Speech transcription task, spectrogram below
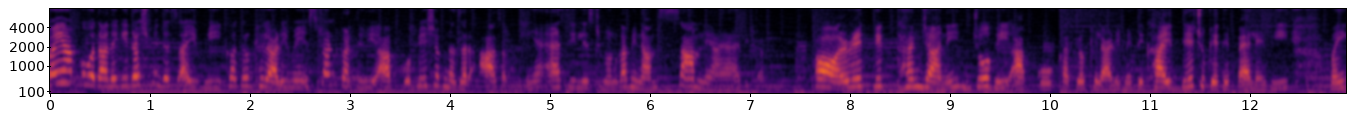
वहीं आपको बता दें कि रश्मि देसाई भी खतरों खिलाड़ी में स्टंट करती हुई आपको बेशक नज़र आ सकती हैं, ऐसी लिस्ट में उनका भी नाम सामने आया है अभी तक। और ऋत्विक धनजानी, जो भी आपको खतरों खिलाड़ी में दिखाई दे चुके थे, पहले भी वहीं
